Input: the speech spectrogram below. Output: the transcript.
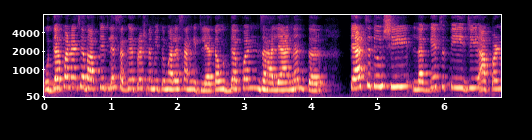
उद्यापनाच्या बाबतीतले सगळे प्रश्न मी तुम्हाला सांगितले. आता उद्यापन झाल्यानंतर त्याच दिवशी लगेच ती जी आपण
